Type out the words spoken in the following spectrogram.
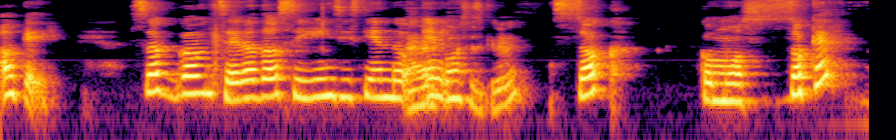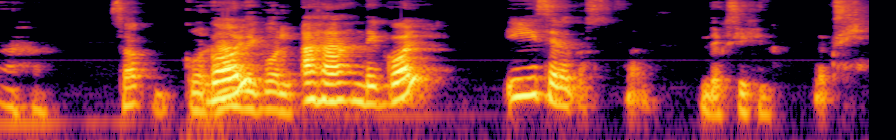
Ok. SockGold02 sigue insistiendo A ver, en ¿cómo se escribe? Sock como soccer, Ajá. Soc, gol. Gol. Ah, de gol. ajá, de gol y 02. No, De oxígeno. de oxígeno.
